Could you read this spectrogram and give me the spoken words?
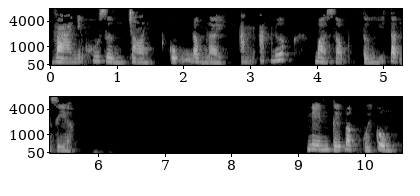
Và những khu rừng tròn cũng đồng lầy ăn áp nước, mở rộng tới tận rìa. Nên tới bậc cuối cùng,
